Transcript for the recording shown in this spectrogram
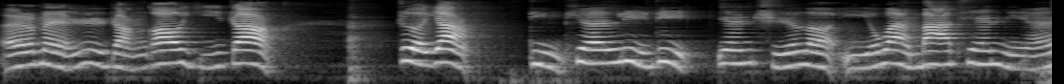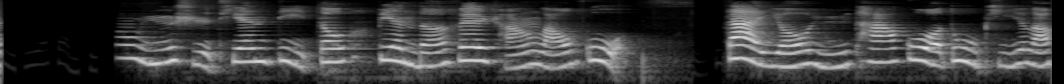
而每日长高一丈。这样，顶天立地，坚持了一万八千年。终于使天地都变得非常牢固，但由于他过度疲劳，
